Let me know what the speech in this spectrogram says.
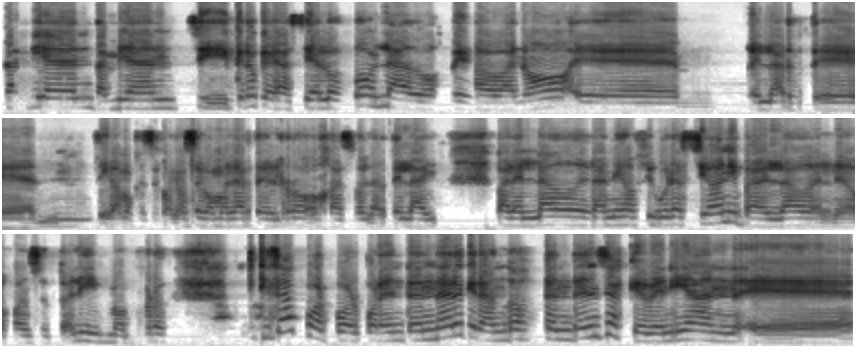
También, también, sí, creo que hacia los dos lados pegaba, ¿no? Eh, el arte, digamos que se conoce como el arte del Rojas o el arte light, para el lado de la neofiguración y para el lado del neoconceptualismo. quizás por, por, entender que eran dos tendencias que venían eh,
